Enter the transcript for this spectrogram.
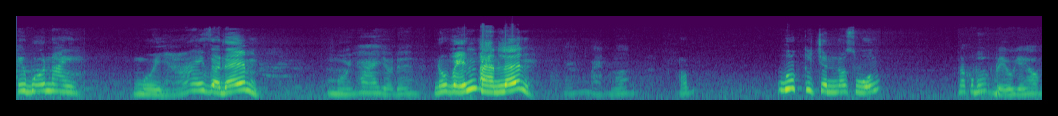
Cái bữa này 12 giờ đêm. 12 giờ đêm. Nó vén bàn lên. Vén bàn lên. Bước cái chân nó xuống. Nó có bước điệu vậy không?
